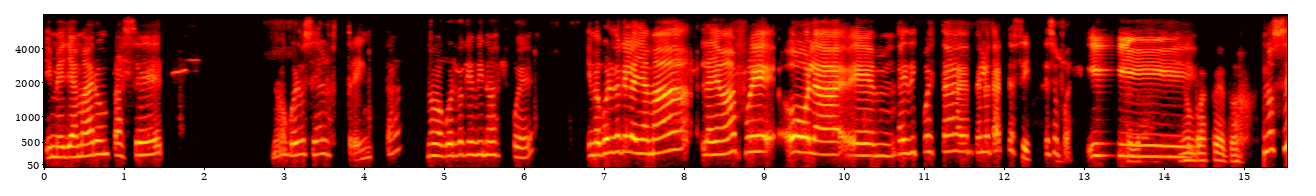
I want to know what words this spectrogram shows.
Y me llamaron para hacer, no me acuerdo si eran los 30, no me acuerdo qué vino después, y me acuerdo que la llamada, la llamada fue, hola, eh, ¿estás dispuesta a pelotarte? Sí, eso fue. Y, un respeto. No sé,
